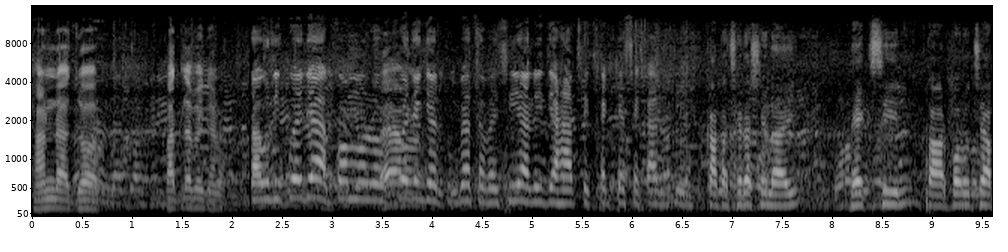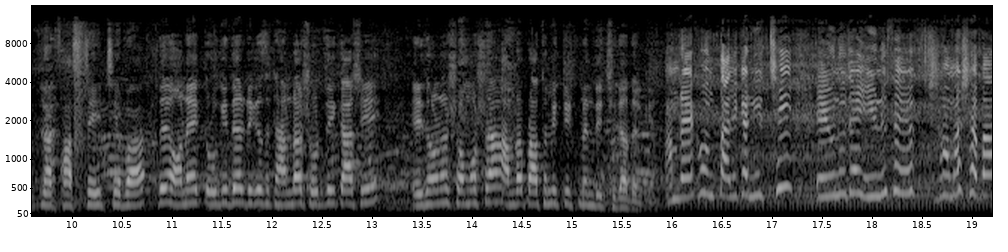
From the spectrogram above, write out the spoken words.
ঠান্ডা জ্বর পাতলা পায়খানা। কাউরি কইরা কোমর কইরা গিয়ে ব্যথা পাইছি আর এই যে হাতে কাটতেছে কাজ দিয়ে। কাটা ছেঁড়া সেলাই ভ্যাকসিন তারপর হচ্ছে আপনার ফার্স্ট এইড সেবা। অনেক রোগীদের ঠিক আছে ঠান্ডা সর্দি কাশি। এই ধরনের সমস্যা আমরা প্রাথমিক ট্রিটমেন্ট দিচ্ছি তাদেরকে। আমরা এখন তালিকা নিচ্ছি এই অনুযায়ী ইউনিসেফ সমাজসেবা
